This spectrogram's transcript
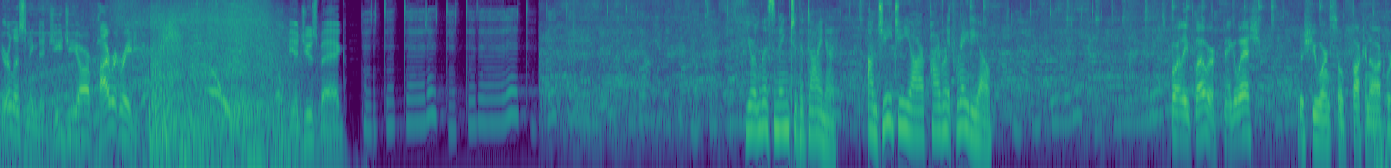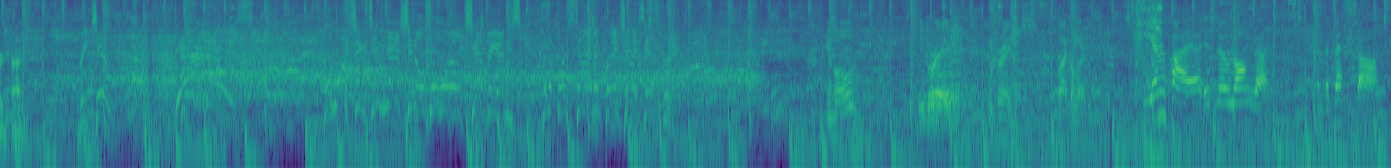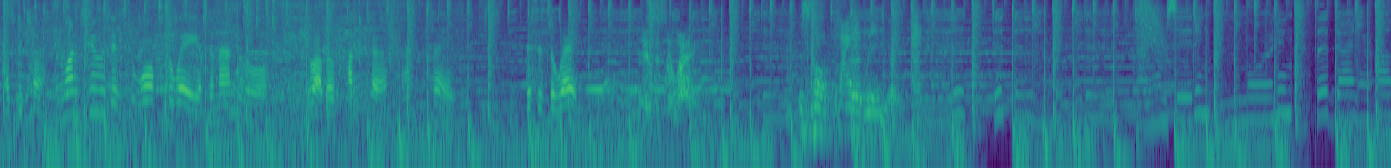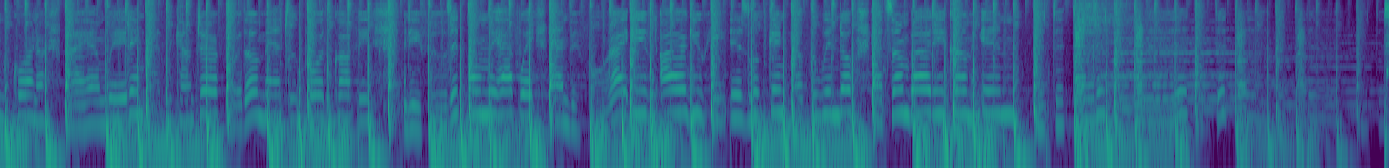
You're listening to GGR Pirate Radio. Don't be a juice bag. You're listening to The Diner on GGR Pirate Radio. Four leaf clover. Make a wish. Wish you weren't so fucking awkward, bud. 3 2. Black alert. The Empire is no longer, and the Beskar has returned. When one chooses to walk the way of the Mandalore, you are both hunter and prey. This is the way. This is the way. This is called Pirate Radio.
